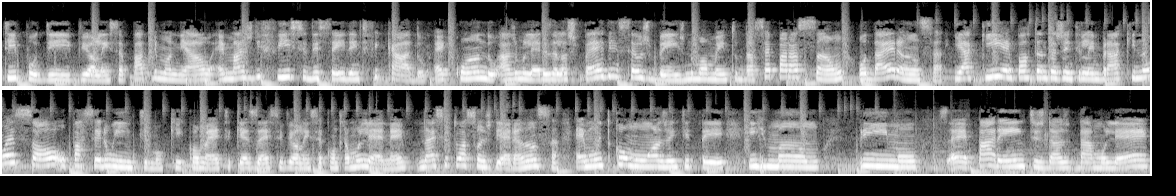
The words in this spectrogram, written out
tipo de violência patrimonial é mais difícil de ser identificado. É quando as mulheres elas perdem seus bens no momento da separação ou da herança. E aqui é importante a gente lembrar que não é só o parceiro íntimo que comete, que exerce violência contra a mulher, né? Nas situações de herança, é muito comum a gente ter irmão, primo, é, parentes da, da mulher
